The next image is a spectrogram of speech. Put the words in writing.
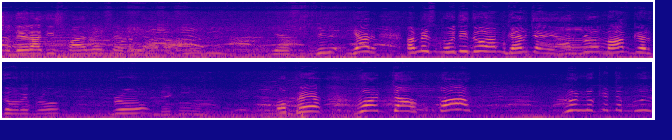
so there are these fireworks everywhere yes यार हम इस मोदी दो हम घर जाए यार। ब्रो माफ़ कर दो हमें bro ब्रो देखो Oh, bear! What the fuck? Bro, look at the bull.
